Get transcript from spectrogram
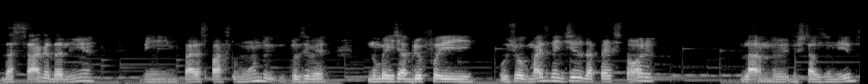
da saga, da linha, em várias partes do mundo. Inclusive, no mês de abril foi o jogo mais vendido da PS Store, lá no, nos Estados Unidos.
